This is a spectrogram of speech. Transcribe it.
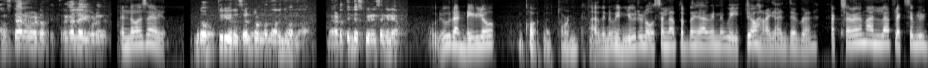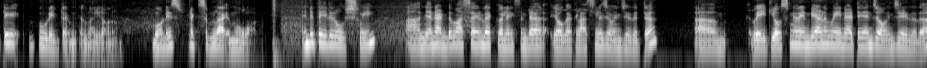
നമസ്കാരം മാഡം. എത്ര കാലമായി ഇവിടെ? രണ്ടു മാസമായി ഇവിടെ ഒത്തിരി റിസൾട്ട് ഉണ്ടെന്ന് അറിഞ്ഞു വന്നതാ. മാഡത്തിന്റെ എക്സ്പീരിയൻസ് എങ്ങനെയാ? ഒരു രണ്ട് കിലോ കുറഞ്ഞിട്ടുണ്ട് അതിന് വലിയൊരു ലോസ് അല്ലാത്തത് ഞാൻ പിന്നെ വെയിറ്റ് പറയാഞ്ഞത് സ്ട്രക്ചർ നല്ല ഫ്ലെക്സിബിലിറ്റി കൂടിയിട്ടുണ്ട് നല്ലോണം. ബോഡി ഫ്ലെക്സിബിൾ ആയിരുന്നു. എന്റെ പേര് റോഷ്മി ഞാൻ രണ്ട് മാസമായുള്ള എക്വലൈസിന്റെ യോഗ ക്ലാസ്സിൽ ജോയിൻ ചെയ്തിട്ട് വെയിറ്റ് ലോസിന് വേണ്ടിയാണ് മെയിനായിട്ട് ഞാൻ ജോയിൻ ചെയ്തത്.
